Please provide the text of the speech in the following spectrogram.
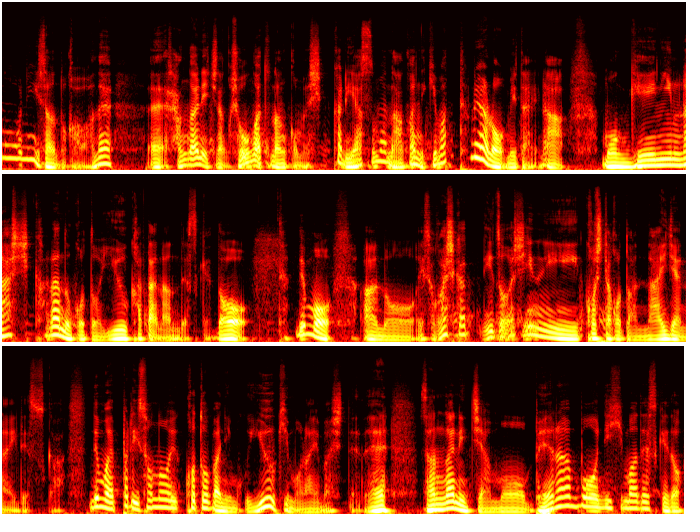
郷兄さんとかはね三が日なんか正月なんかもしっかり休まなあかんに決まってるやろみたいなもう芸人らしからぬことを言う方なんですけどでもあの忙しか忙しいのに越したことはないじゃないですか。でもやっぱりその言葉に僕勇気もらいましてね三が日はもうべらぼうに暇ですけど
